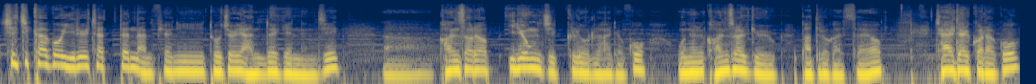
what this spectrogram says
실직하고 일을 찾던 남편이 도저히 안 되겠는지 어, 건설업 일용직 근로를 하려고 오늘 건설 교육 받으러 갔어요. 잘 될 거라고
